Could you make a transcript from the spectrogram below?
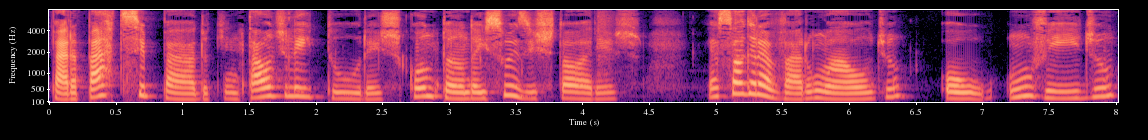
Para participar do Quintal de Leituras contando as suas histórias, é só gravar um áudio ou um vídeo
